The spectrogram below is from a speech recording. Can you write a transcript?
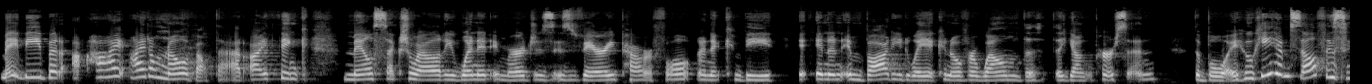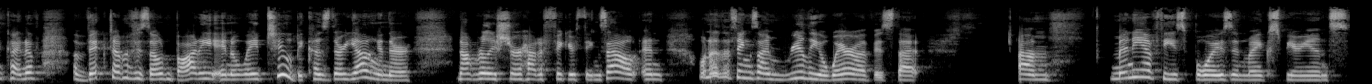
Maybe, but I, I don't know about that. I think male sexuality, when it emerges, is very powerful and it can be, in an embodied way, it can overwhelm the, the young person, the boy, who he himself is kind of a victim of his own body in a way too, because they're young and they're not really sure how to figure things out. And one of the things I'm really aware of is that um, many of these boys, in my experience,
